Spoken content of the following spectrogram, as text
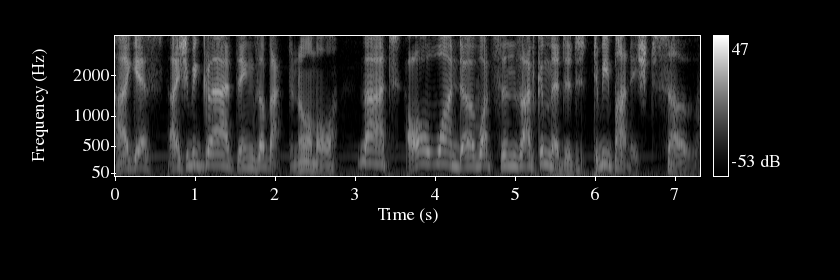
I guess I should be glad things are back to normal. That, or wonder what sins I've committed to be punished so.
